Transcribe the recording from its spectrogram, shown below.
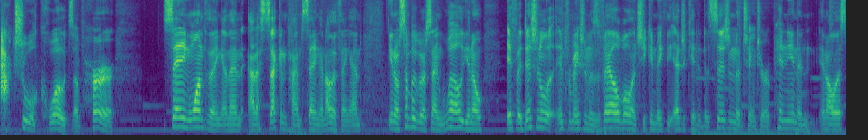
actual quotes of her saying one thing and then at a second time saying another thing. And you know, some people are saying, well, you know, if additional information is available and she can make the educated decision to change her opinion and, and all this.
